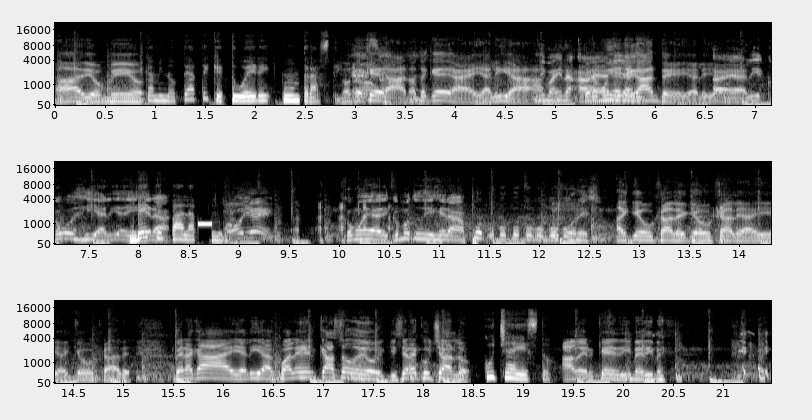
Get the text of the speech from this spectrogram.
Ay, Dios mío. Caminoteate que tú eres un traste. No te queda, no te queda, ella Lía. ¿Te imaginas Tú eres muy Yalía elegante, ella Lía. A Yalía- ¿Cómo es Yalía Vete dijera? pa' la p***. Oye, ¿Cómo, ella- cómo tú dijeras? Po, po, po, po, po, po, por eso. Hay que buscarle, hay que buscarle ahí, hay que buscarle. Ven acá, Elías, ¿cuál es el caso de hoy? Quisiera escucharlo. Escucha esto. A ver, ¿qué? Dime, dime.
